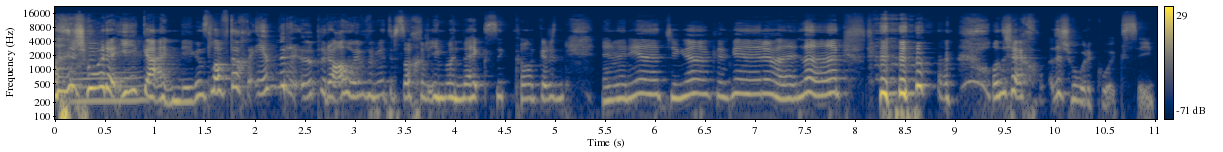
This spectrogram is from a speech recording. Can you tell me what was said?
Und es ist Äh. hure eingängig. Und es läuft auch immer, überall, immer wieder so klein in Mexiko. El Mariachi Loco quiere bailar. Und es war echt, das war gut. Gewesen.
